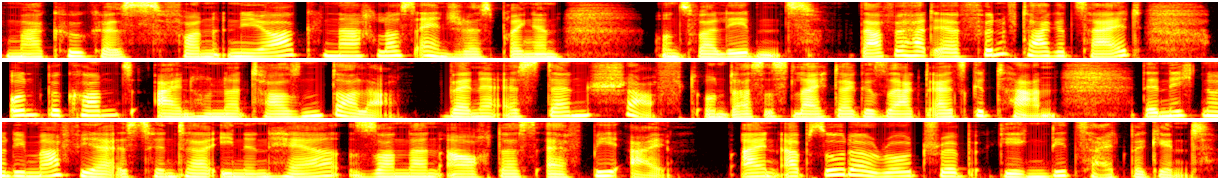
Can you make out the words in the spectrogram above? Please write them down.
Markukis von New York nach Los Angeles bringen. Und zwar lebend. Dafür hat er fünf Tage Zeit und bekommt 100.000 Dollar wenn er es denn schafft. Und das ist leichter gesagt als getan. Denn nicht nur die Mafia ist hinter ihnen her, sondern auch das FBI. Ein absurder Roadtrip gegen die Zeit beginnt.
